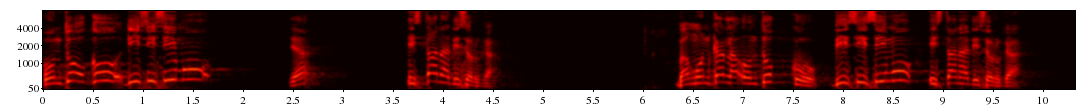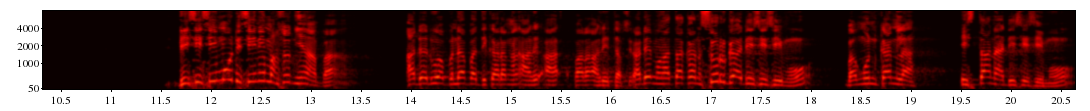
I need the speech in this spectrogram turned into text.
untukku di sisimu ya istana di surga. Bangunkanlah untukku di sisimu istana di surga. Di sisimu di sini maksudnya apa? Ada dua pendapat di karangan ahli, ah, para ahli tafsir. Ada yang mengatakan surga di sisimu, bangunkanlah istana di sisimu.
